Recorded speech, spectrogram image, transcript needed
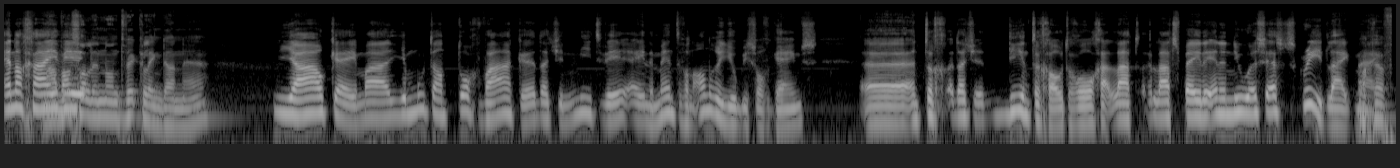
En dan ga je Maar was weer. al in ontwikkeling dan, hè? Ja, oké. maar je moet dan toch waken dat je niet weer elementen van andere Ubisoft games. eh, een te, dat je die een te grote rol gaat, laat, laat spelen in een nieuwe Assassin's Creed, lijkt mij. Wacht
